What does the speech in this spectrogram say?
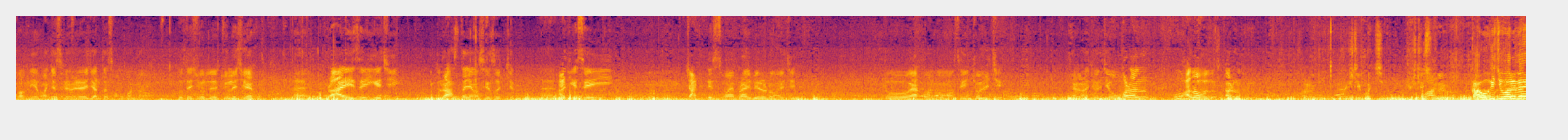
সব নিয়ে পঞ্চাশ কিলোমিটারের যাত্রা সম্পন্ন হতে চলে চলেছে এখন। হ্যাঁ। প্রায় এসেই গেছি কিন্তু রাস্তা যেন শেষ হচ্ছে না। হ্যাঁ। আজকে সেই উম, চারটের সময় প্রায় বেরোনো হয়েছে। তো এখনও সেই চলছে। এখনও চলছে। ওভারঅল ভালো হলো কারণ বৃষ্টি পড়ছে বৃষ্টি শুরু কাকু কিছু বলবে?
